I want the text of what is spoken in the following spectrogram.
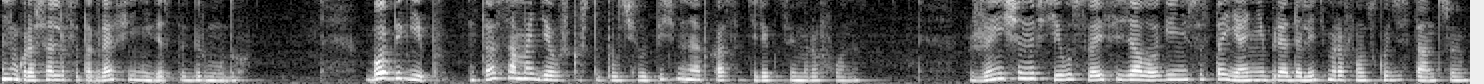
украшали фотографии невесты в Бермудах. Бобби Гиб Та самая девушка, что получила письменный отказ от дирекции марафона. Женщины в силу своей физиологии не в состоянии преодолеть марафонскую дистанцию.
